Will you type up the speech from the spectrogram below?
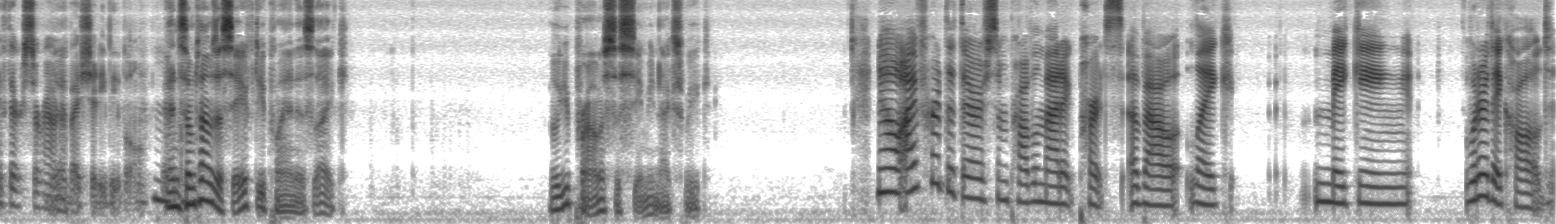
if they're surrounded Yeah. by shitty people. Mm-hmm. And sometimes a safety plan is like, will you promise to see me next week? Now, I've heard that there are some problematic parts about like making what are they called?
